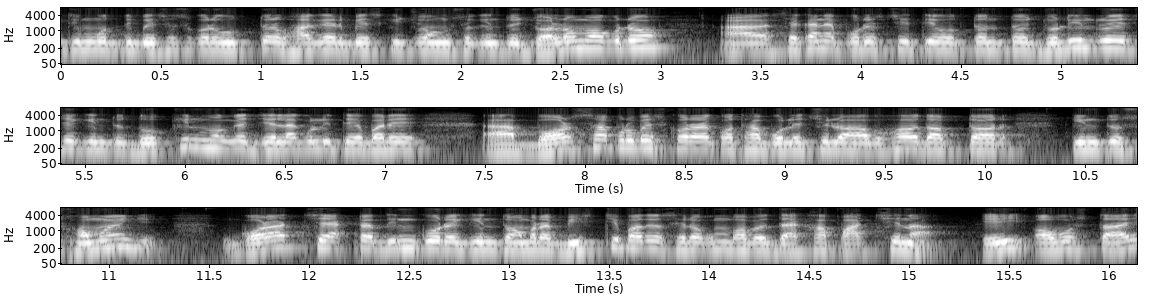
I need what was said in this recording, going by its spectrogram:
ইতিমধ্যে, বিশেষ করে উত্তর ভাগের বেশ কিছু অংশ কিন্তু জলমগ্ন। সেখানে পরিস্থিতি অত্যন্ত জটিল রয়েছে, কিন্তু দক্ষিণবঙ্গের জেলাগুলিতে এবারে বর্ষা প্রবেশ করার কথা বলেছিল আবহাওয়া দপ্তর, কিন্তু সময় গড়াচ্ছে একটা দিন করে, কিন্তু আমরা বৃষ্টিপাতে সেরকমভাবে দেখা পাচ্ছি না। এই অবস্থায়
